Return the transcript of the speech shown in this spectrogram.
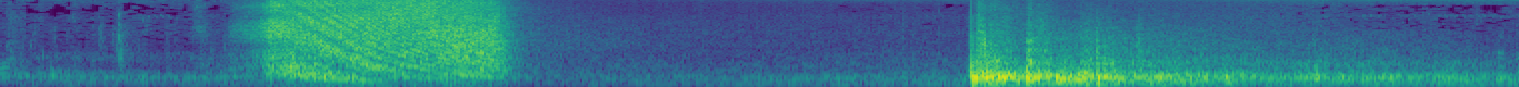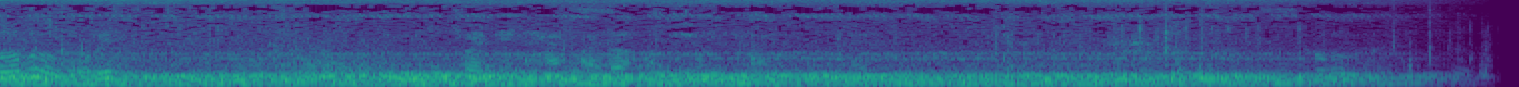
What?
